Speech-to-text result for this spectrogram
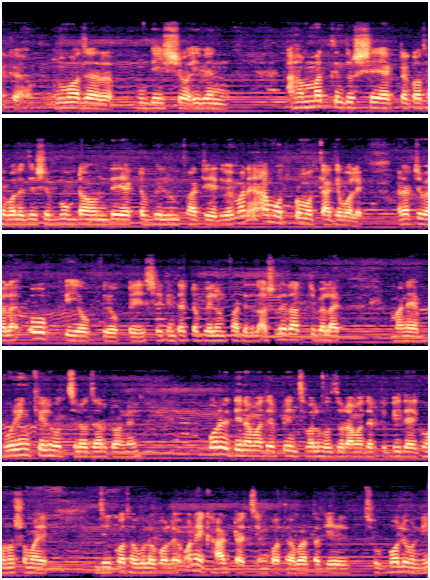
এক মজার দৃশ্য। ইভেন আহম্মদ কিন্তু সে একটা কথা বলে যে সে বুক ডাউন দিয়ে একটা বেলুন ফাটিয়ে দেবে। মানে আমোদ প্রমোদ কাকে বলে? রাত্রিবেলায় ওপি ওপি ওপি, সে কিন্তু একটা বেলুন ফাটিয়ে দিল। আসলে রাত্রিবেলায় মানে বোরিং ফিল হচ্ছিল যার কারণে। পরের দিন আমাদের প্রিন্সিপাল হুজুর আমাদেরকে বিদায় কোনো সময় যে কথাগুলো বলে অনেক হার্ড টাচিং কথাবার্তা কিছু বলে উনি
